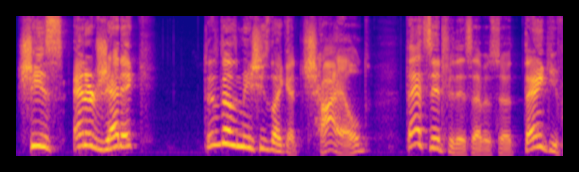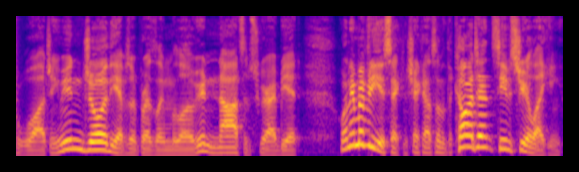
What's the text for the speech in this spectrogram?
She's energetic. This doesn't mean she's like a child. That's it for this episode. Thank you for watching. If you enjoyed the episode, press like below. If you're not subscribed yet, when in my video section, check out some of the content, see if it's to your liking.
